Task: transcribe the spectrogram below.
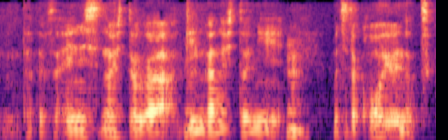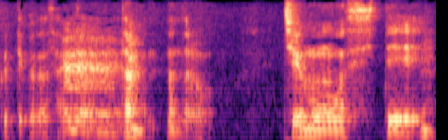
例えばさ演出の人が原画の人に、うんもうちょっとこういうの作ってください。みたいな、うんうん。たうん。なんだろう。注文をして、うん。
